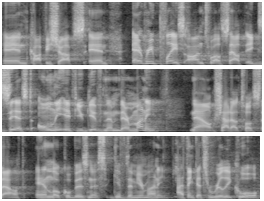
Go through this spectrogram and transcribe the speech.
and coffee shops, and every place on 12 South exists only if you give them their money. Now, shout out 12 South and local business. Give them your money. I think that's really cool.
